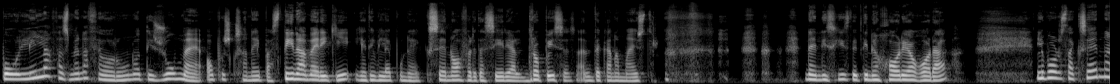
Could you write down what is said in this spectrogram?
Πολλοί λαθασμένα θεωρούν ότι ζούμε, όπως ξαναείπα, στην Αμερική, γιατί βλέπουν ξενόφερτα σύριαλ. Ντροπή σας, αν δείτε κανένα μαέστρο. να ενισχύσετε την εγχώρια αγορά. Λοιπόν, στα ξένα,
